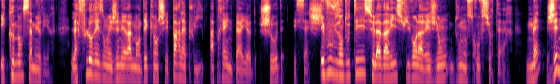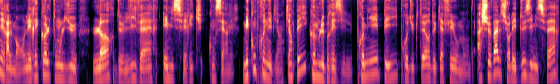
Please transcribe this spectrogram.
et commencent à mûrir la floraison est généralement déclenchée par la pluie après une période chaude et sèche. Et vous vous en doutez, cela varie suivant la région d'où on se trouve sur Terre. Mais généralement, les récoltes ont lieu lors de l'hiver hémisphérique concerné. Mais comprenez bien qu'un pays comme le Brésil, premier pays producteur de café au monde, à cheval sur les deux hémisphères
